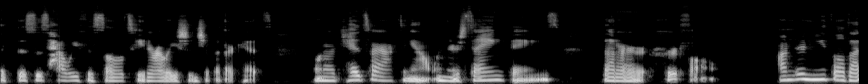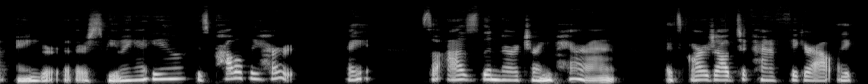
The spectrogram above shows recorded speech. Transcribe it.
Like, this is how we facilitate a relationship with our kids. When our kids are acting out, when they're saying things that are hurtful, underneath all that anger that they're spewing at you is probably hurt, right? So, as the nurturing parent, it's our job to kind of figure out, like,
